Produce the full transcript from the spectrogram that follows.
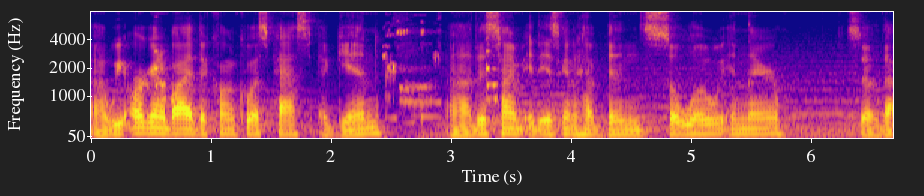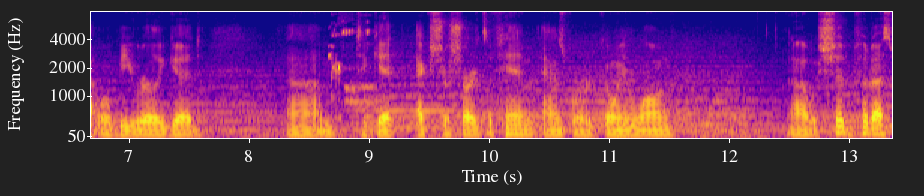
Uh, we are going to buy the Conquest Pass again. this time it is going to have Ben Solo in there, so that will be really good um, to get extra shards of him as we're going along. Uh, which should put us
